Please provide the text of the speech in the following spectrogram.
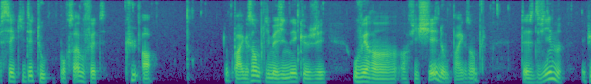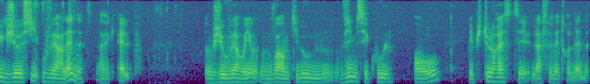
c'est quitter tout. Pour ça, vous faites QA. Donc, par exemple, imaginez que j'ai ouvert un, fichier, donc par exemple test Vim, et puis que j'ai aussi ouvert l'aide avec help. Donc j'ai ouvert, vous voyez, on voit un petit peu où mon Vim s'écoule en haut, et puis tout le reste c'est la fenêtre d'aide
